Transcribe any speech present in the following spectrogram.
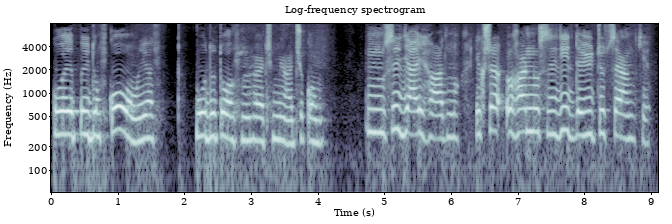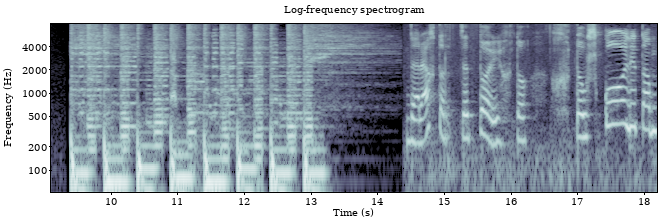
Коли прийду в школу, я буду теж грати м'ячиком. Сидять гарно. Якщо гарно сидіть, дають оценки. Директор це той, хто, хто в школі там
